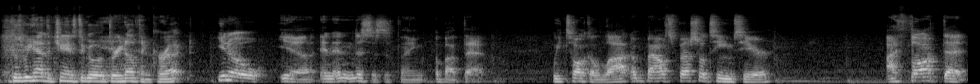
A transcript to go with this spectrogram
because we had the chance to go at 3 nothing. correct? You know, yeah, and, and this is the thing about that. We talk a lot about special teams here. I thought that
